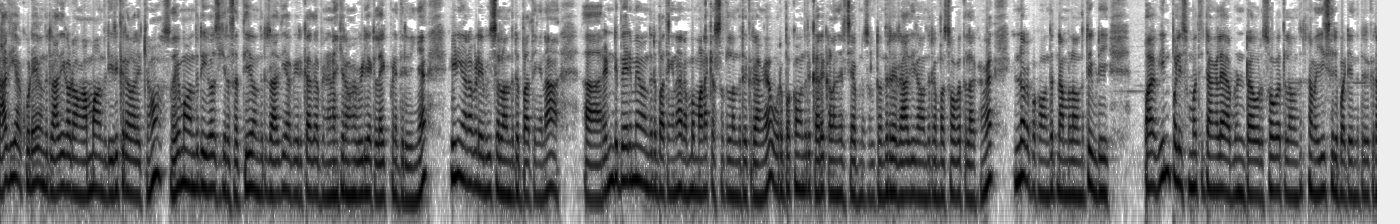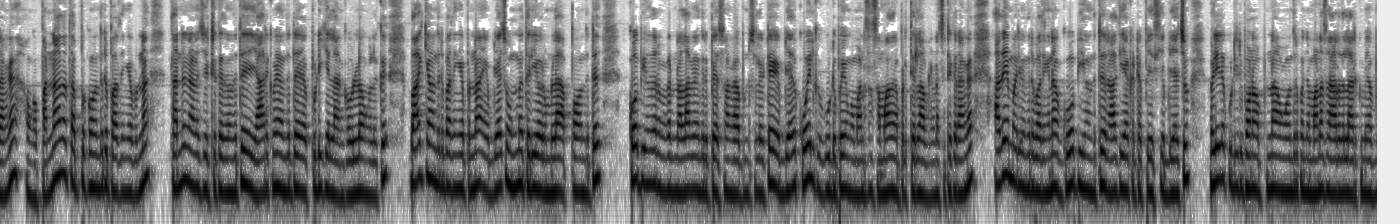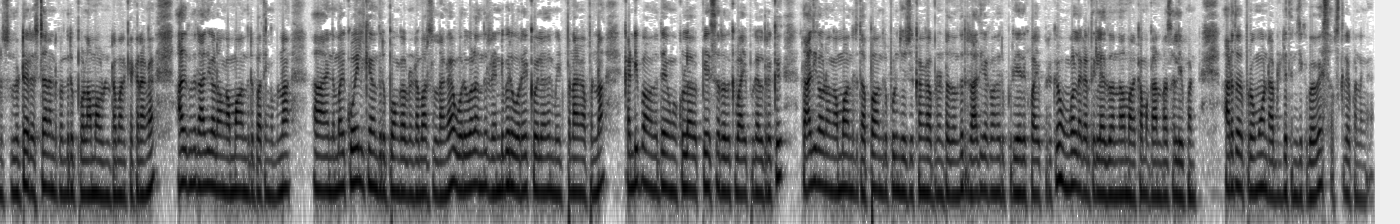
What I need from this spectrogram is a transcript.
ராதிகா கூட வந்துட்டு ராதிகாவோட அவங்க அம்மா வந்துட்டு இருக்கிற வரைக்கும் சுயமாக வந்துட்டு யோசிக்கிற சத்தியே வந்துட்டு ராதிகாவுக்கு இருக்காது அப்படின்னு நினைக்கிறவங்க வீடியோக்கு லைக் பண்ணி தருவீங்க. இனி வரக்கூடிய எபிசோடில் வந்துட்டு பார்த்தீங்கன்னா ரெண்டு பேருமே வந்துட்டு பார்த்தீங்கன்னா ரொம்ப மன கஷ்டத்தில் வந்துட்டு இருக்கிறாங்க. ஒரு பக்கம் வந்துட்டு கரு கலைஞ்சிருச்சு அப்படின்னு சொல்லிட்டு வந்துட்டு ராதிகா வந்துட்டு ரொம்ப சோகத்தில் இருக்காங்க. இன்னொரு பக்கம் வந்துட்டு நம்மளை வந்துட்டு இப்படி ப வீண் பழி சுமத்திட்டாங்களே அப்படின்ற ஒரு சோகத்தில் வந்துட்டு நம்ம ஈஸ்வரி பாட்டி வந்துட்டு இருக்கிறாங்க. அவங்க பண்ணாத தப்புக்கு வந்துட்டு பார்த்தீங்க அப்படின்னா தண்டனை அழைச்சிட்டு இருக்கிறது வந்துட்டு யாருக்குமே வந்துட்டு பிடிக்கல அங்கே உள்ளவங்களுக்கு. பாக்கியம் வந்துட்டு பார்த்தீங்க அப்படின்னா எப்படியாச்சும் உண்மை தெரிய வரும்ல. அப்போ வந்துட்டு கோபி வந்து அவங்க கிட்ட நல்லாவே வந்துட்டு பேசுவாங்க அப்படின்னு சொல்லிட்டு எப்படியாவது கோயிலுக்கு கூட்டு போய் உங்கள் மனசை சமாதானப்படுத்திடலாம் அப்படின்னு நினச்சிட்டு இருக்கிறாங்க அதே மாதிரி வந்துட்டு பார்த்தீங்கன்னா கோபி வந்துட்டு ராதியா கிட்ட பேசி எப்படியாச்சும் வெளியில் கூட்டிகிட்டு போனோம் அப்படின்னா அவங்க வந்துட்டு கொஞ்சம் மனசு ஆறுதலாக இருக்குமே அப்படின்னு சொல்லிட்டு ரெஸ்டாரண்ட்டுக்கு வந்துட்டு போகலாமா அப்படின்ற மாதிரி கேட்குறாங்க அதுக்கு வந்து ராதிகாவோட அவங்க அம்மா வந்துட்டு பார்த்திங்க அப்படின்னா இந்த மாதிரி கோயிலுக்கே வந்துட்டு போங்க அப்படின்ற மாதிரி சொல்கிறாங்க ஒருவேளை வந்து ரெண்டு பேரும் ஒரே கோயிலில் வந்து மீட் பண்ணாங்க அப்படின்னா கண்டிப்பாக வந்துட்டு இவங்களுக்குள்ள பேசுறதுக்கு வாய்ப்புகள் இருக்குது ராதிகாவோட அவங்க அம்மா வந்துட்டு தப்பாக வந்துட்டு புரிஞ்சு வச்சிருக்காங்க அப்படின்றது வந்துட்டு ராதிகாவுக்கு வந்துட்டு புரியறதுக்கு வாய்ப்பு இருக்குது உங்களோட கருத்துக்களை எது வந்தாலும் மறக்காம கான்பாஸ் லீவ் பண்ணி அடுத்த ஒரு ப்ரோமோ அண்ட் அப்டேட் தெரிஞ்சுக்கப்பவே சப்ஸ்கிரைப் பண்ணுங்கள்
